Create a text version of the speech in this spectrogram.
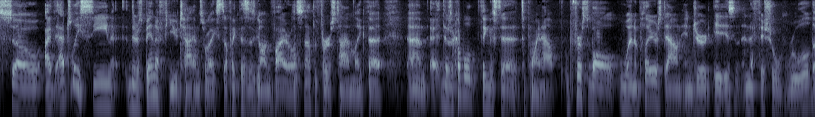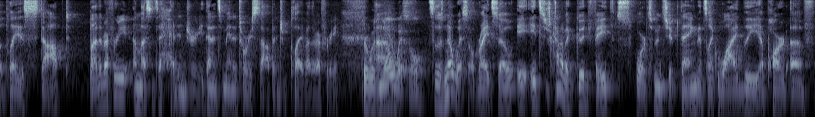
So I've actually seen. There's been a few times where like stuff like this has gone viral. It's not the first time. Like the um, there's a couple things to to point out. First of all, when a player's down injured, it isn't an official rule that play is stopped by the referee unless it's a head injury. Then it's mandatory stoppage of play by the referee. There was no whistle. So there's no whistle, right? So it, it's just kind of a good faith sportsmanship thing that's like widely a part of,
